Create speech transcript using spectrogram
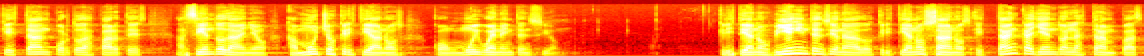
que están por todas partes haciendo daño a muchos cristianos con muy buena intención. Cristianos bien intencionados, cristianos sanos, están cayendo en las trampas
